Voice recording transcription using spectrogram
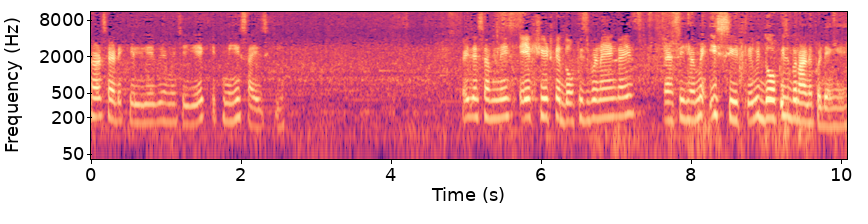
third side के लिए भी हमें चाहिए एक इतनी ही साइज़ की। गाइस जैसे हमने इस एक शीट के दो पीस बनाए हैं गाइस ऐसे ही हमें इस शीट के भी दो पीस बनाने पड़ेंगे।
